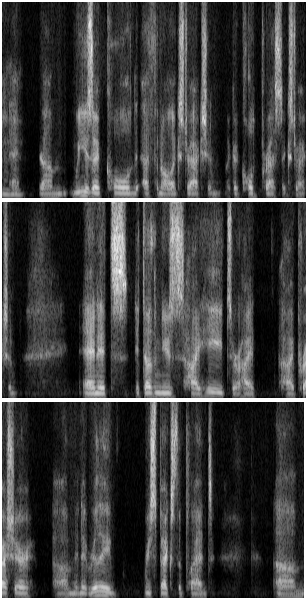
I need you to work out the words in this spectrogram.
Mm-hmm. And um, we use a cold ethanol extraction, like a cold press extraction, and it's it doesn't use high heat or high high pressure, um, and it really respects the plant um,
